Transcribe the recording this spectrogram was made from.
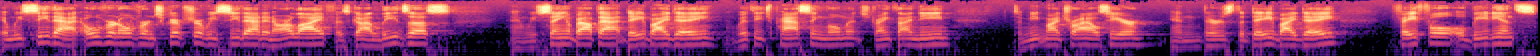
And we see that over and over in Scripture. We see that in our life as God leads us. And we sing about that day by day. With each passing moment, strength I need to meet my trials here. And there's the day by day, faithful obedience.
